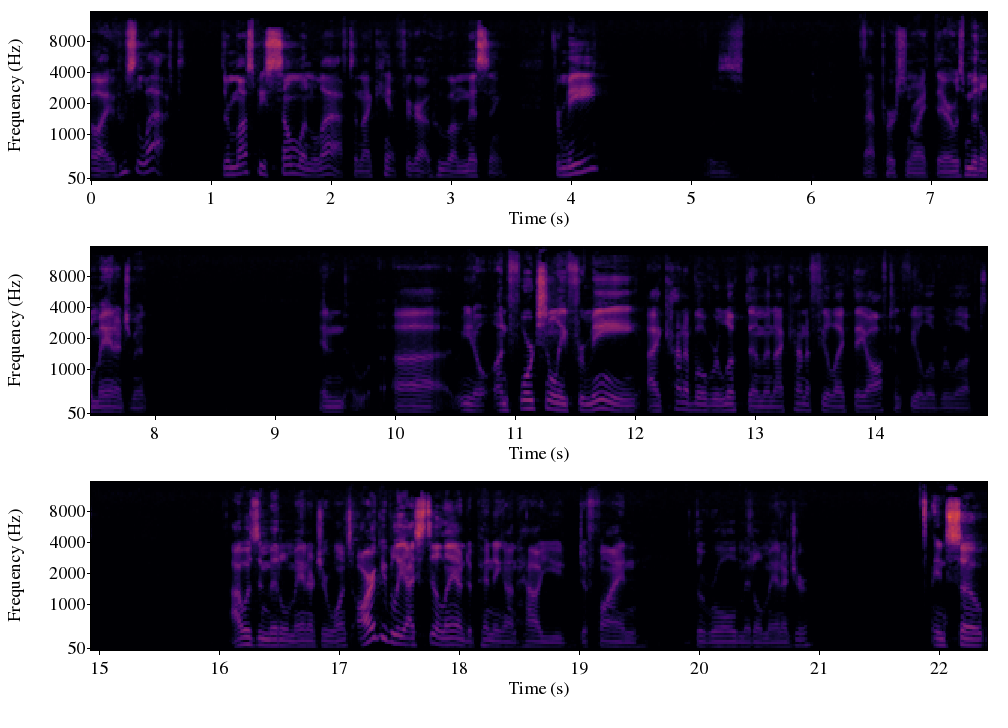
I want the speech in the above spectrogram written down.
all right, who's left? There must be someone left, and I can't figure out who I'm missing. For me, it was that person right there. It was middle management. And, uh, you know, unfortunately for me, I kind of overlooked them, and I kind of feel like they often feel overlooked. I was a middle manager once. Arguably, I still am, depending on how you define the role middle manager. And so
